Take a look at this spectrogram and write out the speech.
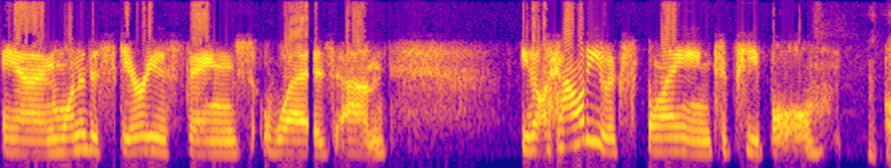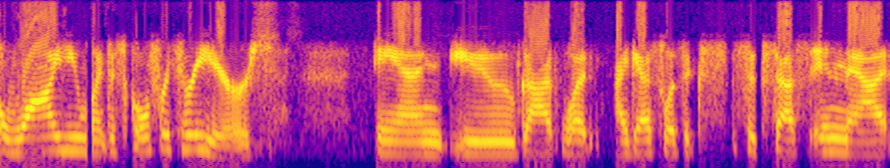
And one of the scariest things was, um, you know, how do you explain to people why you went to school for three years and you got what I guess was success in that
